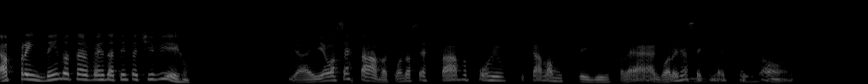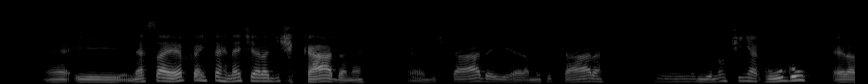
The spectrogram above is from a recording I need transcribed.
aprendendo através da tentativa e erro. E aí eu acertava. Quando acertava, porra, eu ficava muito feliz. Eu falei, ah, agora eu já sei como é que funciona. né? e nessa época a internet era discada, né? Era discada e era muito cara. Hum, E não tinha Google, era,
